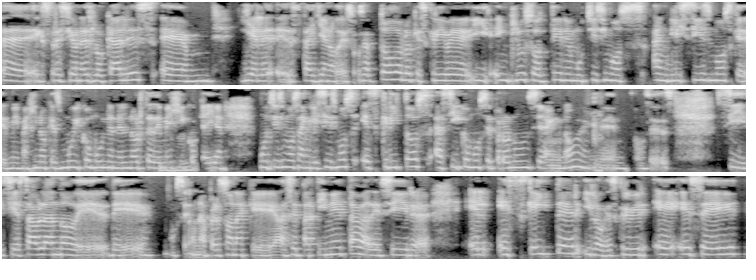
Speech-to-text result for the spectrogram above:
eh, expresiones locales em, y él está lleno de eso. O sea, todo lo que escribe e incluso tiene muchísimos anglicismos que me imagino que es muy común en el norte de México que hayan muchísimos anglicismos escritos así como se pronuncian, ¿no? Entonces, sí, si está hablando de, de, no sé, una persona que hace patineta, va a decir eh, el skater y lo va a escribir E-S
